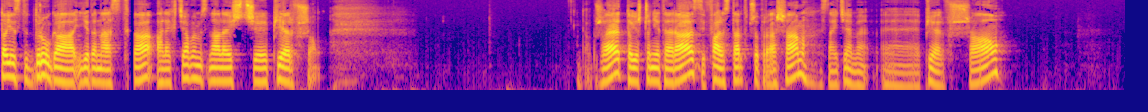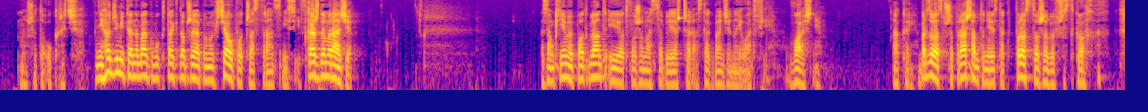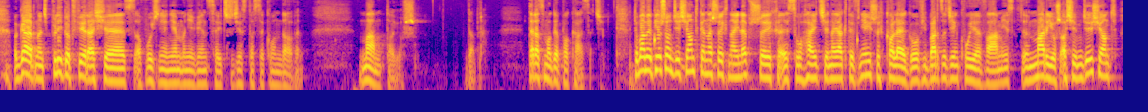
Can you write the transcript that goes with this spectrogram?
to jest druga jedenastka, ale chciałbym znaleźć pierwszą. Dobrze, to jeszcze nie teraz. Fal start, przepraszam. Znajdziemy e, pierwszą. Muszę to ukryć. Nie chodzi mi ten MacBook tak dobrze, jakbym chciał podczas transmisji. W każdym razie zamkniemy podgląd i otworzymy sobie jeszcze raz. Tak będzie najłatwiej. Właśnie. Ok. Bardzo Was przepraszam, to nie jest tak prosto, żeby wszystko ogarnąć. Plik otwiera się z opóźnieniem mniej więcej 30-sekundowym. Mam to już. Dobra. Teraz mogę pokazać. Tu mamy pierwszą dziesiątkę naszych najlepszych, e, słuchajcie, najaktywniejszych kolegów i bardzo dziękuję Wam. Jest Mariusz 80,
